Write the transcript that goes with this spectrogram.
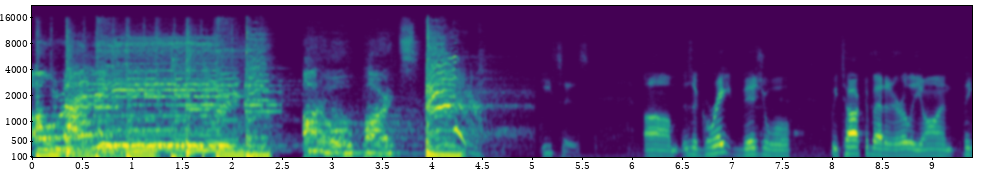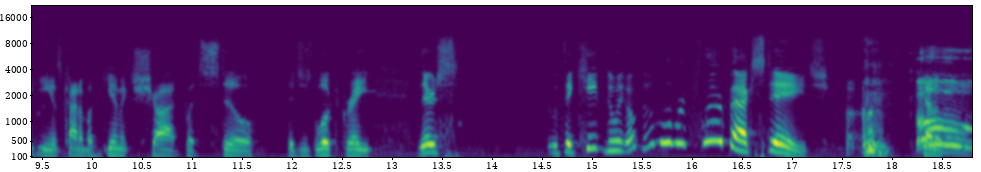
oh, O'Reilly Auto Parts. Pieces. Um, it was a great visual. We talked about it early on, thinking it's kind of a gimmick shot, but still, it just looked great. There's, if they keep doing, oh, the work Flair backstage. Oh,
